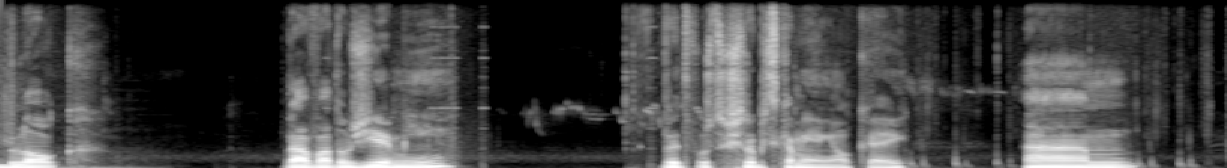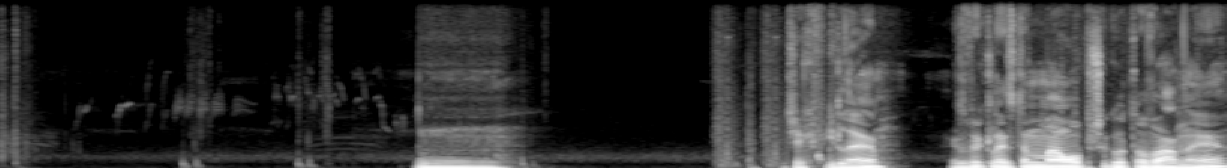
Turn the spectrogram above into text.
Blok prawa do ziemi. Wytwórz coś robi z kamienia, ok. Um, mm, gdzie chwilę. Jak zwykle jestem mało przygotowany.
